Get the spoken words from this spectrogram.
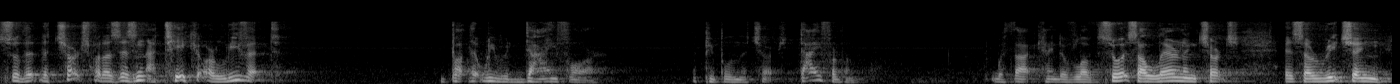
So that the church for us isn't a take it or leave it, but that we would die for the people in the church, die for them with that kind of love. So it's a learning church, it's a reaching,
